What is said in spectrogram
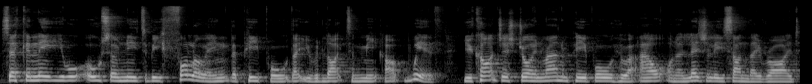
Secondly, you will also need to be following the people that you would like to meet up with. You can't just join random people who are out on a leisurely Sunday ride,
